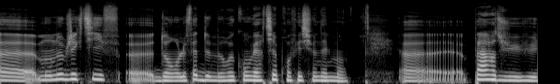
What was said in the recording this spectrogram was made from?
euh, mon objectif euh, dans le fait de me reconvertir professionnellement euh, part du,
